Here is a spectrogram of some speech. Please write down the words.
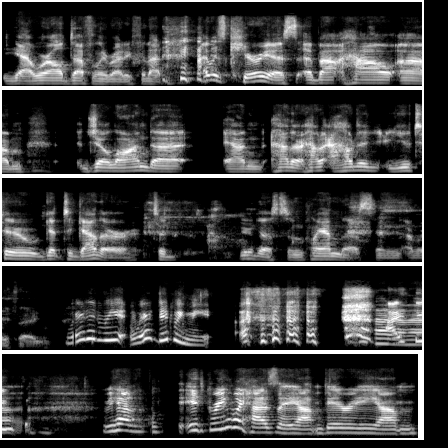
Yeah, we're all definitely ready for that. I was curious about how um Jolanda and Heather, how how did you two get together to do this and plan this and everything? where did we where did we meet i think We have it. Greenwood has a um, very um,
